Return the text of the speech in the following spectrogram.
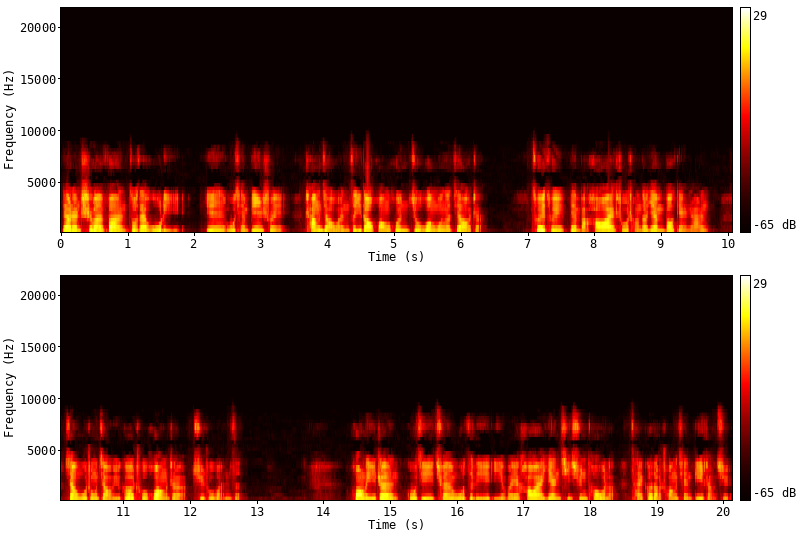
两人吃完饭，坐在屋里，因屋前滨水，长脚蚊子一到黄昏就嗡嗡的叫着。翠翠便把蒿艾束成的烟包点燃，向屋中角鱼各处晃着，驱逐蚊子。晃了一阵，估计全屋子里以为蒿艾烟气熏透了，才搁到床前地上去，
